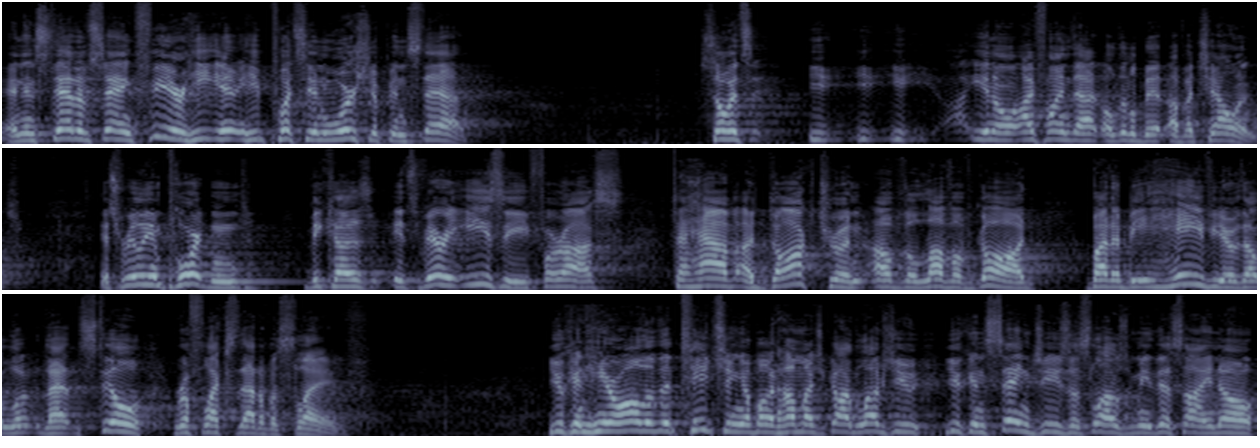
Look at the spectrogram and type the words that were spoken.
And instead of saying fear, he, he puts in worship instead. So it's, you, you, you know, I find that a little bit of a challenge. It's really important because it's very easy for us to have a doctrine of the love of God, but a behavior that, lo- that still reflects that of a slave. You can hear all of the teaching about how much God loves you. You can sing, Jesus loves me, this I know,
